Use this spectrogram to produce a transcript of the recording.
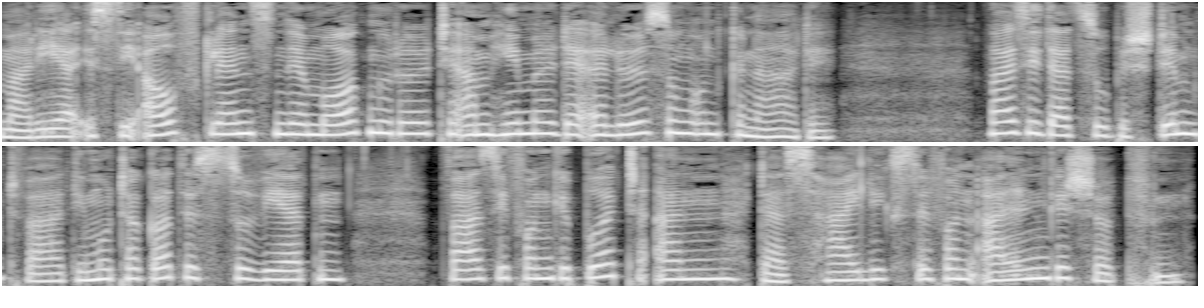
Maria ist die aufglänzende Morgenröte am Himmel der Erlösung und Gnade. Weil sie dazu bestimmt war, die Mutter Gottes zu werden, war sie von Geburt an das heiligste von allen Geschöpfen.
